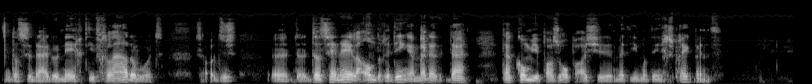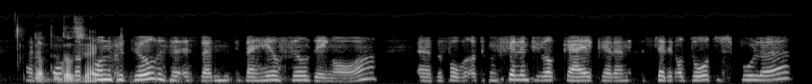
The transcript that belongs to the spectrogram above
Dat ze daardoor negatief geladen wordt. Zo, dus dat zijn hele andere dingen. Maar dat, daar, daar kom je pas op als je met iemand in gesprek bent. Maar Dat- dat, dat dat, is echt- ongeduldige is bij, bij heel veel dingen hoor. Bijvoorbeeld als ik een filmpje wil kijken, dan zit ik al door te spoelen.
